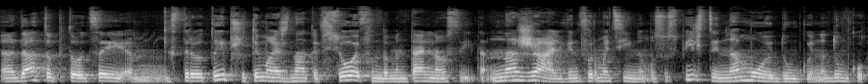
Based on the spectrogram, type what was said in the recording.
е, да, тобто цей ем, стереотип, що ти маєш знати все і фундаментальна освіта. На жаль, в інформаційному суспільстві, на мою думку, і на думку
